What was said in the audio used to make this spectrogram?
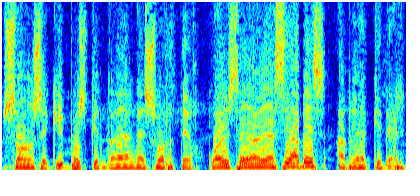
son los equipos que entrarán al sorteo. ¿Cuáles serán las llaves? Habrá que ver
